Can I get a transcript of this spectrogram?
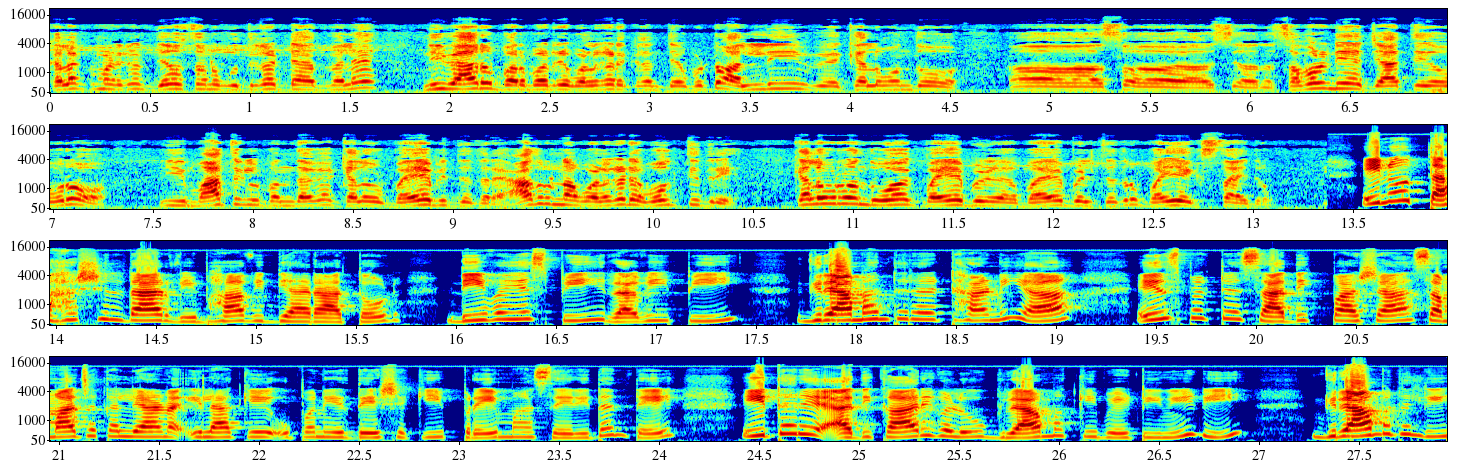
ಕಲೆಕ್ಟ್ ಮಾಡ್ಕೊಂಡು ದೇವಸ್ಥಾನ ಉದ್ಘಾಟನೆ ಆದ್ಮೇಲೆ ನೀವು ಯಾರು ಬರಬೇಡ್ರಿ ಒಳಗಡೆ ಅಂತ ಹೇಳ್ಬಿಟ್ಟು ಅಲ್ಲಿ ಕೆಲವೊಂದು ಸವರ್ಣೀಯ ಜಾತಿಯವರು ಈ ಮಾತುಗಳು ಬಂದಾಗ ಕೆಲವರು ಭಯ ಬಿದ್ದಿದ್ದಾರೆ. ಆದ್ರೂ ನಾವು ಒಳಗಡೆ ಹೋಗ್ತಿದ್ರಿ. ಕೆಲವರು ಒಂದು ಹೋಗಿ ಭಯ ಭಯ ಬೀಳ್ತಿದ್ರು, ಭಯ ಎಕ್ಸ್ತಾ ಇದ್ರು. ಇನ್ನು ತಹಶೀಲ್ದಾರ್ ವಿಭಾ ವಿದ್ಯಾ ರಾಥೋಡ್, ಡಿವೈಎಸ್ಪಿ ರವಿ ಪಿ, ಗ್ರಾಮಾಂತರ ಠಾಣೆಯ ಇನ್ಸ್ಪೆಕ್ಟರ್ ಸಾದಿಕ್ ಪಾಷಾ, ಸಮಾಜ ಕಲ್ಯಾಣ ಇಲಾಖೆ ಉಪನಿರ್ದೇಶಕಿ ಪ್ರೇಮ ಸೇರಿದಂತೆ ಇತರೆ ಅಧಿಕಾರಿಗಳು ಗ್ರಾಮಕ್ಕೆ ಭೇಟಿ ನೀಡಿ ಗ್ರಾಮದಲ್ಲಿ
